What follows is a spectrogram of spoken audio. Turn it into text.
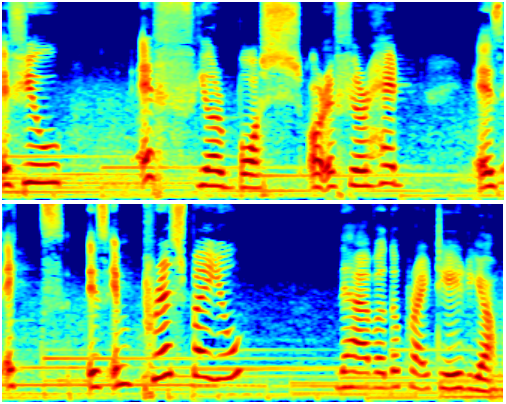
if you if your boss or if your head is ex, is impressed by you, they have other criteria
